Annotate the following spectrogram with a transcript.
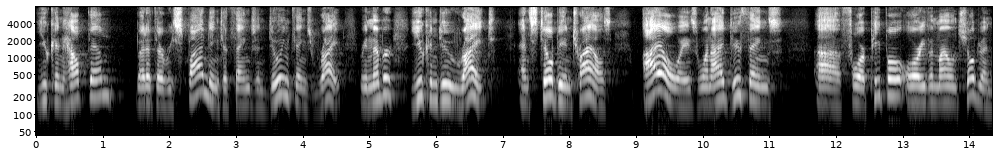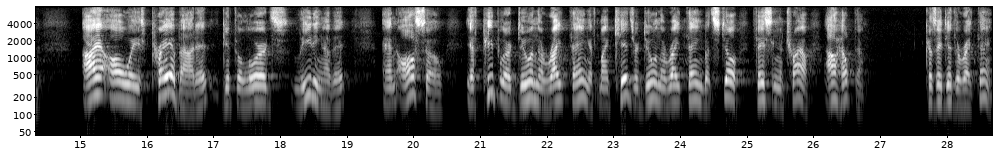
You can help them, but if they're responding to things and doing things right, Remember, you can do right and still be in trials. I always, when I do things uh, for people or even my own children, I always pray about it, get the Lord's leading of it, and also if people are doing the right thing, if my kids are doing the right thing but still facing a trial, I'll help them because they did the right thing.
